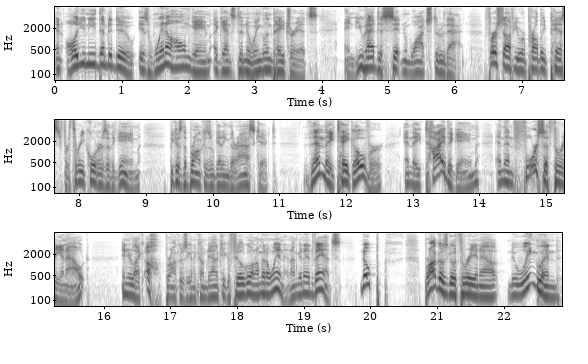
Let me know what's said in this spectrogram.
and all you need them to do is win a home game against the New England Patriots, and you had to sit and watch through that? First off, you were probably pissed for three quarters of the game because the Broncos were getting their ass kicked. Then they take over and they tie the game and then force a three and out, and you're like, oh, Broncos are going to come down, kick a field goal, and I'm going to win, and I'm going to advance. Nope. Broncos go three and out. New England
